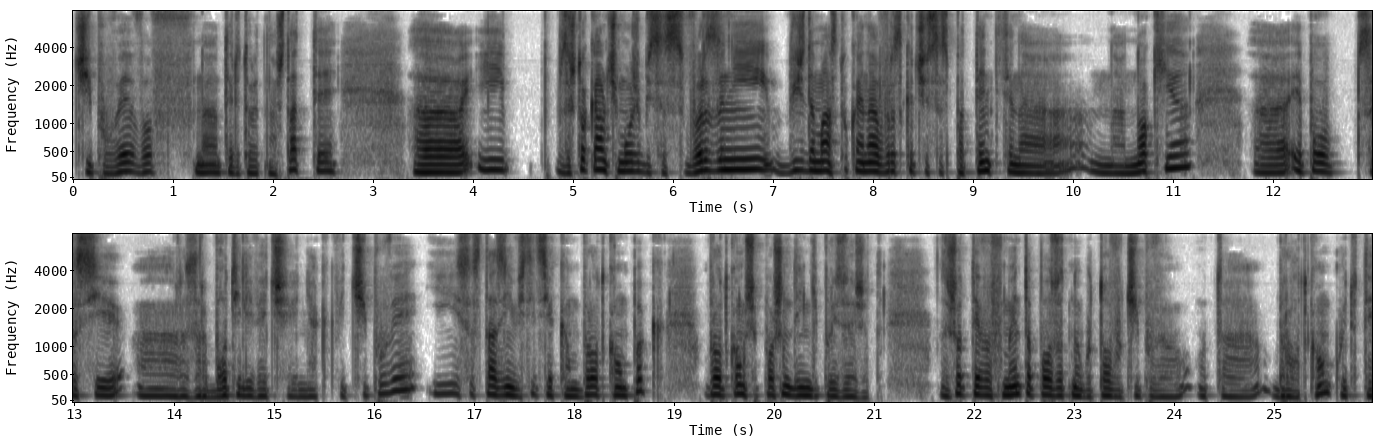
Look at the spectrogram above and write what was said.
чипове в, на територията на щатите. А, и защо казвам, че може би са свързани? Виждам аз тук една връзка, че с патентите на, на Nokia Apple са си разработили вече някакви чипове и с тази инвестиция към Broadcom пък Broadcom ще почнат да им ги произвеждат. Защото те в момента ползват на готово чипове от а, Broadcom, които те,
